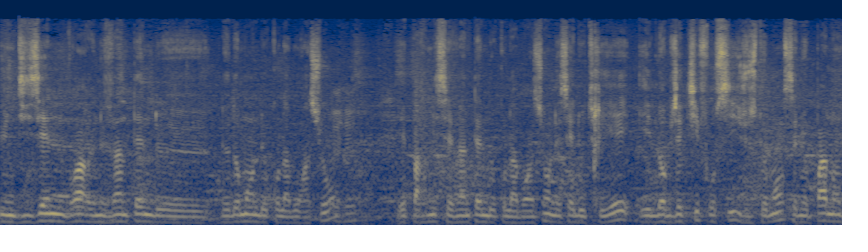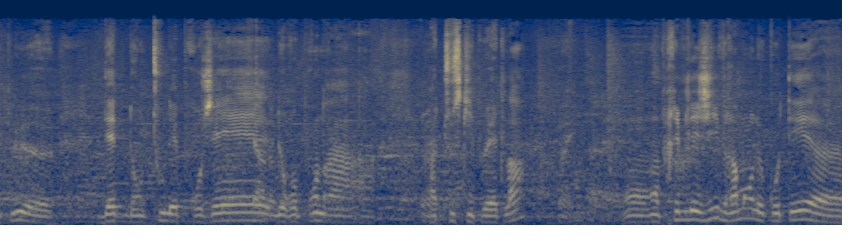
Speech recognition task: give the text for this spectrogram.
une dizaine, voire une vingtaine de, demandes de collaboration. Mhm. Et parmi ces vingtaines de collaborations, on essaie de trier. Et l'objectif aussi, justement, c'est ne pas non plus euh, d'être dans tous les projets, de répondre à, tout ce qui peut être là. On, privilégie vraiment le côté, euh,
